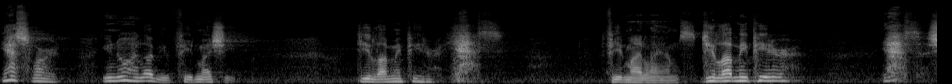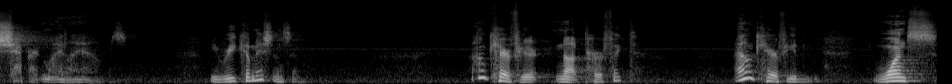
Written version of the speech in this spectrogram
Yes, Lord. You know I love you. Feed my sheep. Do you love me, Peter? Yes. Feed my lambs. Do you love me, Peter? Yes. Shepherd my lambs. He recommissions him. I don't care if you're not perfect. I don't care if you once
